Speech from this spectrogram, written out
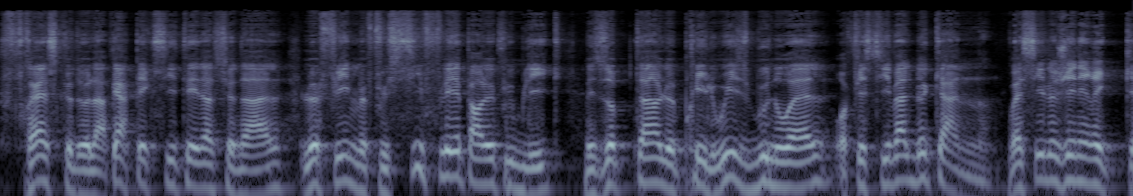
Fresque de la perplexité nationale, le film fut sifflé par le public, mais obtint le prix Louise Buñuel au Festival de Cannes. Voici le générique.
